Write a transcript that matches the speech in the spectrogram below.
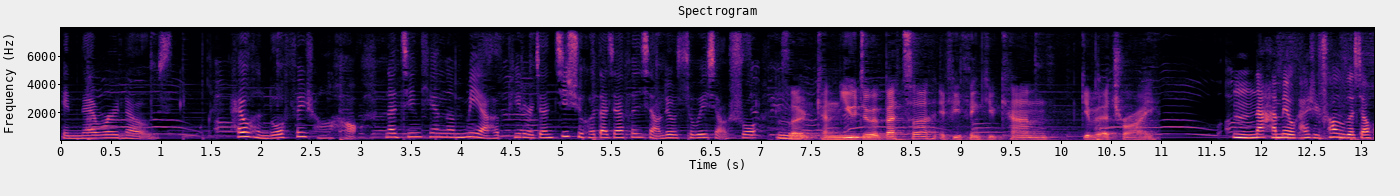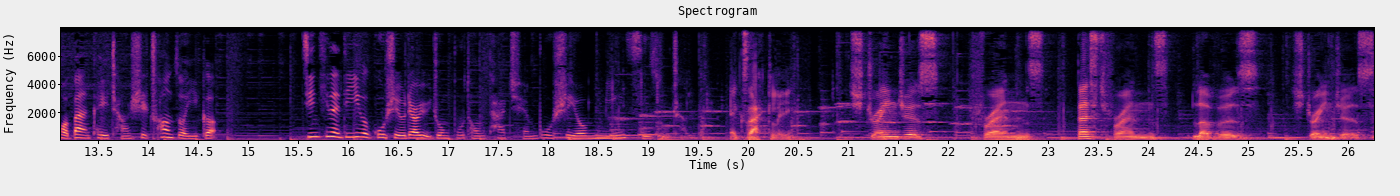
He Never Knows。还有很多非常好。那今天呢，Mia 和 Peter 将继续和大家分享六次微小说。 So, can you do it better? If you think you can, give it a try. 嗯，那还没有开始创作的小伙伴可以尝试创作一个。今天的第一个故事有点与众不同，它全部是由名词组成的。 Exactly. Strangers, friends, best friends, lovers, strangers.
